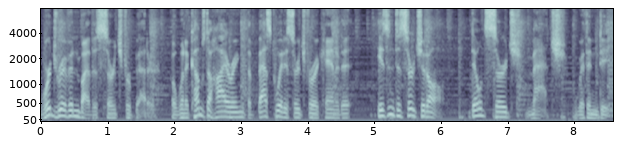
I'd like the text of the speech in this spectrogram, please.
We're driven by the search for better. But when it comes to hiring, the best way to search for a candidate isn't to search at all. Don't search match with Indeed.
